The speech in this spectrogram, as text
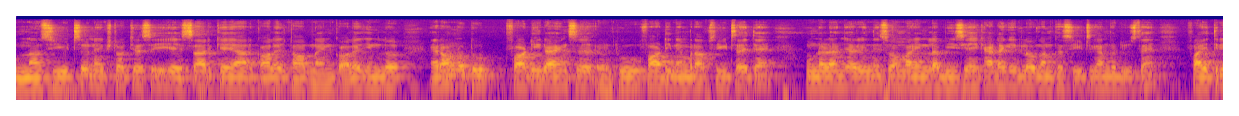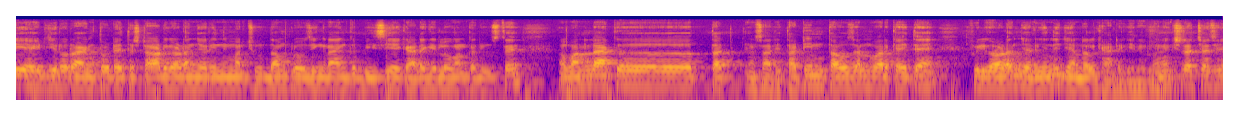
ఉన్న సీట్స్ నెక్స్ట్ వచ్చేసి SRKR college top nine college ఇందులో around two forty ranks two forty number of seats అయితే ఉండడం జరిగింది. సో మరి ఇంట్లో బీసీఐ కేటగిరీలో కనుక సీట్స్ కనుక చూస్తే five three eight zero rank తోటి అయితే స్టార్ట్ కావడం జరిగింది. మరి చూద్దాం క్లోజింగ్ ర్యాంక్ బీసీఐ కేటగిరీలో కనుక చూస్తే వన్ ల్యాక్ థర్ట్ సారీ థర్టీన్ థౌజండ్ వరకు అయితే ఫిల్ కావడం జరిగింది జనరల్ కేటగిరీలో నెక్స్ట్ వచ్చేసి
